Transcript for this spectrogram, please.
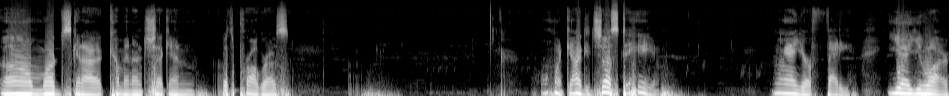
Um, we're just gonna come in and check in with progress. Oh my god, you just ate. Yeah, you're fatty. Yeah, you are.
